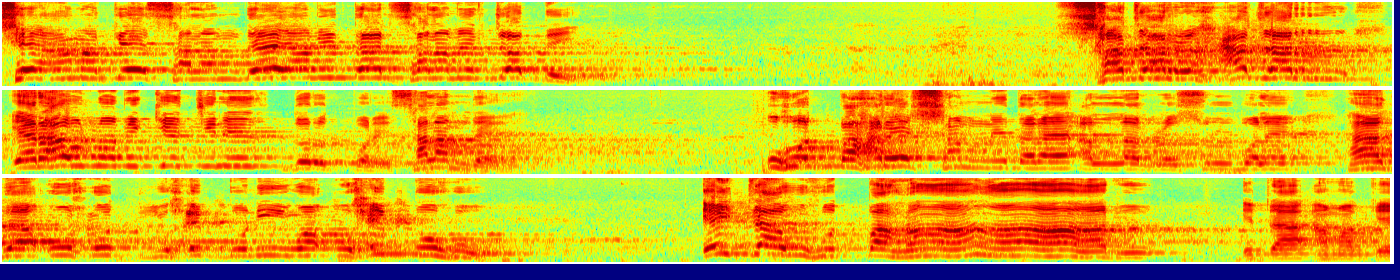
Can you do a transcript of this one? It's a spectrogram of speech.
সে আমাকে সালাম দেয়, আমি তার সালামের জব দেই। হাজার হাজার, এরাও নবীকে চিনে দরদ পড়ে, সালাম দেয়। উহুদ পাহাড়ের সামনে দাঁড়ায় আল্লাহর রসুল বলে হাদা উহুদ ইউহিব্বুনি ওয়া উহিব্বুহু। এইটা উহুদ পাহাড়। এটা আমাকে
